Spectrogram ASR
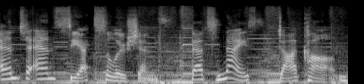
end to end CX solutions. That's nice.com.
